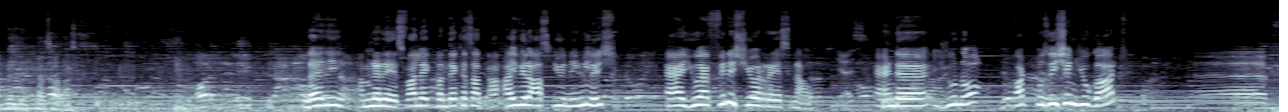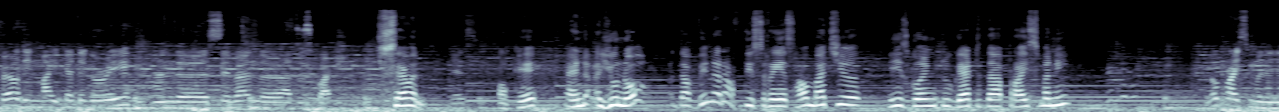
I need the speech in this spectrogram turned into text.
आपने देखा सारा ले जी हमने रेस वाले एक बंदे के साथ I will ask you in English you have finish your race now and you know what position you got Uh, third in my category and uh, seven uh, at the squash. Seven Yes. Okay, and you know the winner of this race, how much uh, he is going to get the prize money? No prize money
